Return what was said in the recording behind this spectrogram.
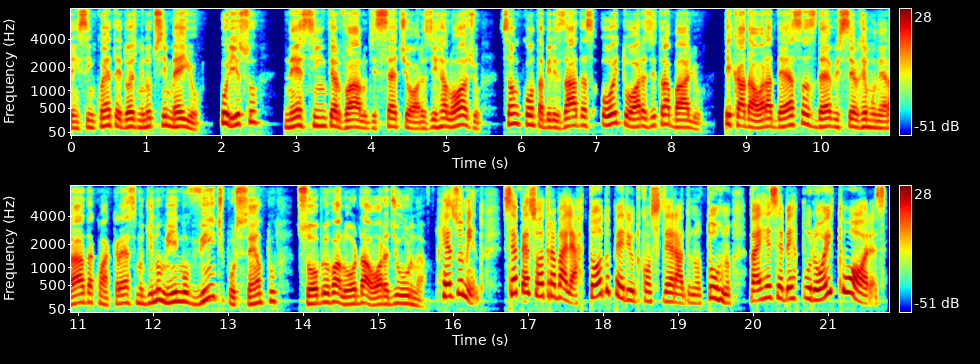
tem 52 minutos e meio. Por isso, nesse intervalo de 7 horas de relógio, são contabilizadas 8 horas de trabalho, e cada hora dessas deve ser remunerada com acréscimo de no mínimo 20% sobre o valor da hora diurna. Resumindo, se a pessoa trabalhar todo o período considerado noturno, vai receber por 8 horas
